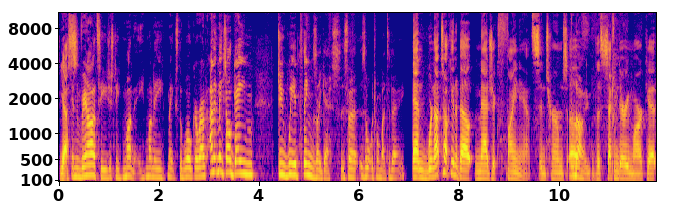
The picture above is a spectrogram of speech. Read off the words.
Yes. In reality, you just need money. Money makes the world go round, and it makes our game do weird things. I guess is, uh, is what we're talking about today. And we're not talking about magic finance in terms of No. the secondary market,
